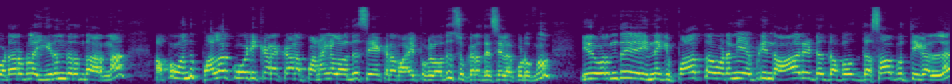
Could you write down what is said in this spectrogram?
தொடர்பில் இருந்திருந்தாருன்னா அப்போ வந்து பல கோடிக்கணக்கான பணங்களை வந்து சேர்க்குற வாய்ப்புகள் வந்து சுக்கிர திசையில் கொடுக்கும். இது வந்து இன்னைக்கு பார்த்த உடனே எப்படி இந்த ஆறு எட்டு தப தசாபுத்திகளில்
